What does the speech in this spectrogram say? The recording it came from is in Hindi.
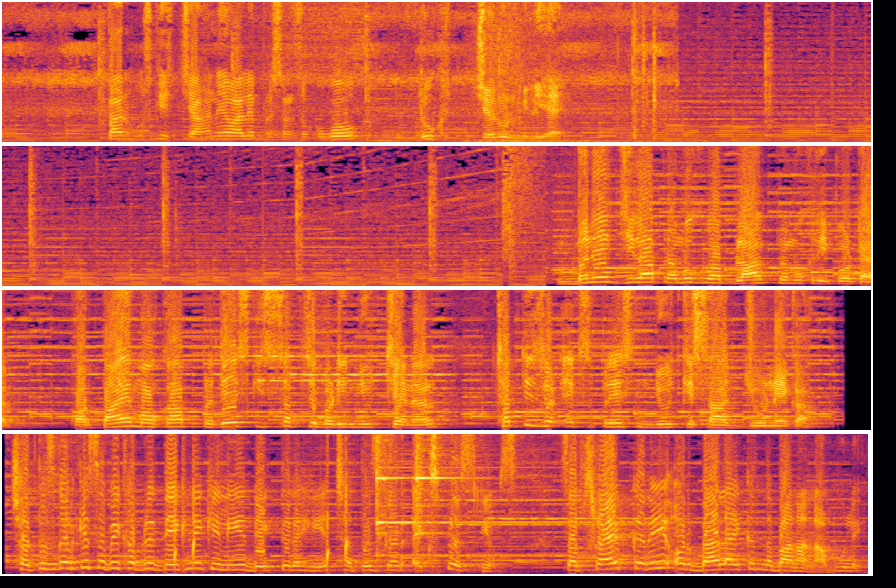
पर उसके चाहने वाले प्रशंसकों को दुख ज़रूर मिली है। बने जिला प्रमुख व ब्लॉक प्रमुख रिपोर्टर और पाए मौका प्रदेश की सबसे बड़ी news channel Chhattisgarh express news के साथ जुड़ने का। छत्तीसगढ़ की सभी खबरें देखने के लिए देखते रहिए छत्तीसगढ़ एक्सप्रेस न्यूज़। सब्सक्राइब करें और बेल आइकन दबाना ना भूलें।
